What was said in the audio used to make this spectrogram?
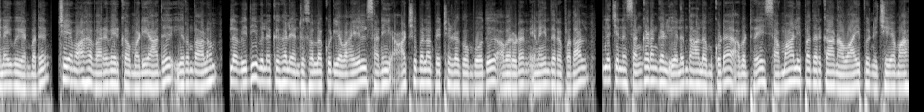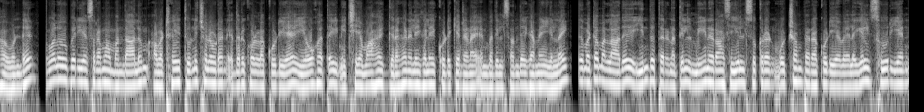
இணைவு என்பது நிச்சயமாக வரவேற்க முடியாது. இருந்தாலும் சில விதி விலக்குகள் என்று சொல்லக்கூடிய வகையில் சனி ஆட்சி பலம் பெற்றிருக்கும் போது அவருடன் இணைந்திருப்பதால் சின்ன சின்ன சங்கடங்கள் எழுந்தாலும் கூட அவற்றை சமாளிப்பதற்கான வாய்ப்பு நிச்சயமாக உண்டு. எவ்வளவு பெரிய சிரமம் சிரமம் வந்தாலும் அவற்றை துணிச்சலுடன் எதிர்கொள்ளக்கூடிய யோகத்தை நிச்சயமாக கிரக நிலைகளை கொடுக்கின்றன என்பதில் சந்தேகமே இல்லை. இது மட்டுமல்லாது இந்த தருணத்தில் மீன ராசியில் சுக்கிரன் உச்சம் பெறக்கூடிய வேளையில் சூரியன்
